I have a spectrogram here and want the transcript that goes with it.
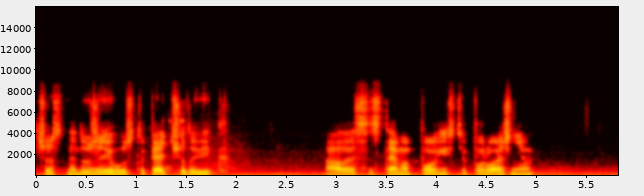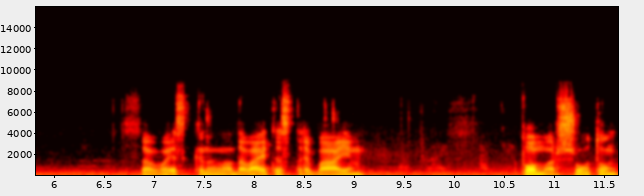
щось не дуже і густо 5 чоловік. Але система повністю порожня. Все висканено. Давайте стрибаємо по маршруту.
